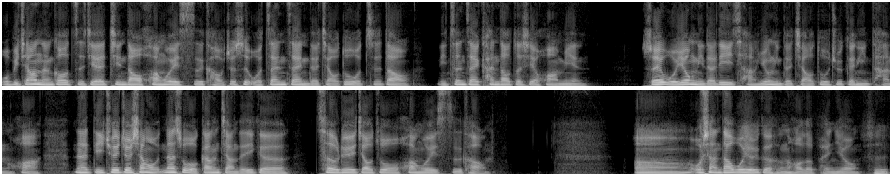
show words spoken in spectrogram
我比较能够直接进到换位思考，就是我站在你的角度，我知道你正在看到这些画面，所以我用你的立场，用你的角度去跟你谈话。那的确就像我，那是我刚讲的一个策略，叫做换位思考。嗯，我想到我有一个很好的朋友，是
